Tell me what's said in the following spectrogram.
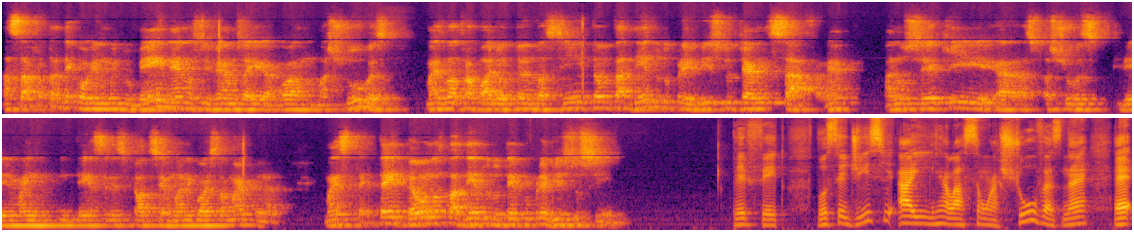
A safra está decorrendo muito bem, né? Nós tivemos aí agora umas chuvas, mas não atrapalhou tanto assim, então está dentro do previsto do término de safra, né? A não ser que as, as chuvas venham mais intensas nesse final de semana, igual está marcando. Mas até então, nós está dentro do tempo previsto, sim. Perfeito. Você disse aí em relação às chuvas, né? É,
